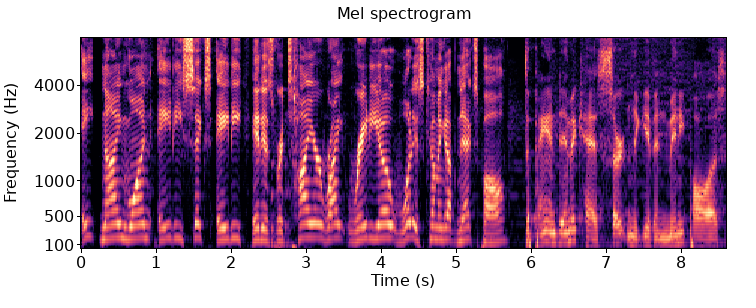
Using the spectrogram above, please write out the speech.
891 891 8680. It is Retire Right Radio. What is coming up next, Paul? The pandemic has certainly given many pause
